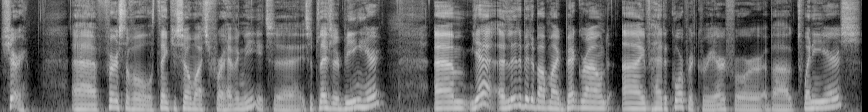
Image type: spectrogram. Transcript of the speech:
Sure. Uh, first of all, thank you so much for having me. It's a, it's a pleasure being here. Um, yeah, a little bit about my background. I've had a corporate career for about 20 years.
